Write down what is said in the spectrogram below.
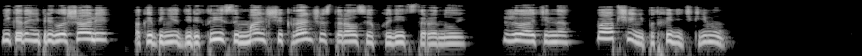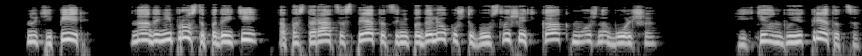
никогда не приглашали, а кабинет директрисы мальчик раньше старался обходить стороной, желательно вообще не подходить к нему. Но теперь надо не просто подойти, а постараться спрятаться неподалеку, чтобы услышать как можно больше. И где он будет прятаться?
